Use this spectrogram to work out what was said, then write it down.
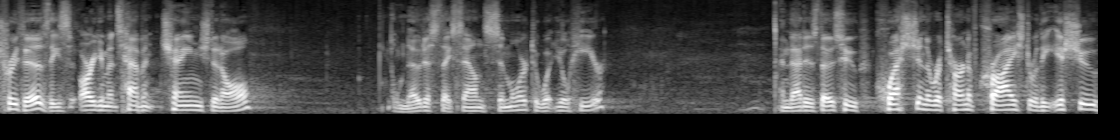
Truth is, these arguments haven't changed at all. You'll notice they sound similar to what you'll hear. And that is those who question the return of Christ or the issue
